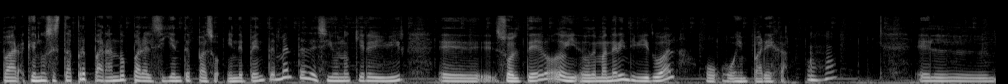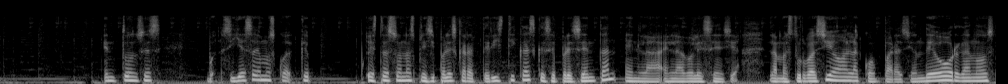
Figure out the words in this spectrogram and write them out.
para, que nos está preparando para el siguiente paso, independientemente de si uno quiere vivir eh, soltero o de manera individual o, en pareja. entonces, bueno, si ya sabemos qué estas son las principales características que se presentan en la, en la adolescencia. La masturbación, la comparación de órganos,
